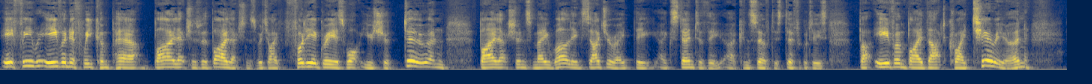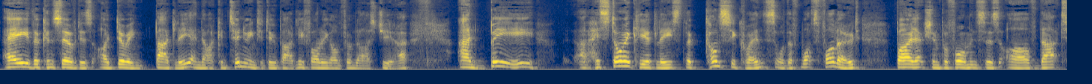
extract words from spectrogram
if we even if we compare by-elections with by-elections, which I fully agree is what you should do, and by-elections may well exaggerate the extent of the uh, Conservatives' difficulties, but even by that criterion, a the Conservatives are doing badly and are continuing to do badly, following on from last year, and b uh, historically at least the consequence or the what's followed by election performances of that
